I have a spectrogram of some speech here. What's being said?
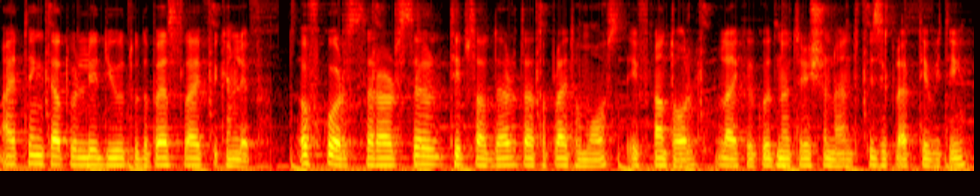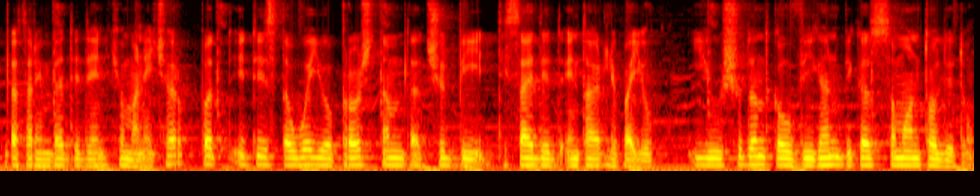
I think that will lead you to the best life you can live. Of course, there are still tips out there that apply to most, if not all, like a good nutrition and physical activity that are embedded in human nature, but it is the way you approach them that should be decided entirely by you you shouldn't go vegan because someone told you to.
